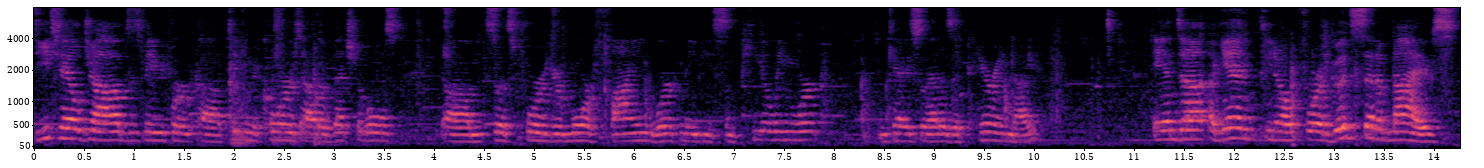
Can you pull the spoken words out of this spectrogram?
detail jobs. It's maybe for uh, taking the cores out of vegetables. Um, so it's for your more fine work, maybe some peeling work. Okay, so that is a paring knife. And uh, again, you know, for a good set of knives,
